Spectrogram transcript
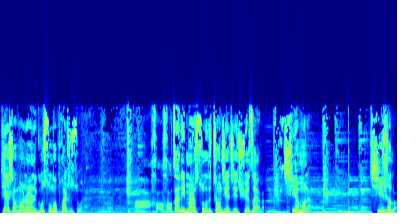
现在身份证给我送到派出所了，啊，好好在里面所有的证件这些全在了，钱没了，其实了，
